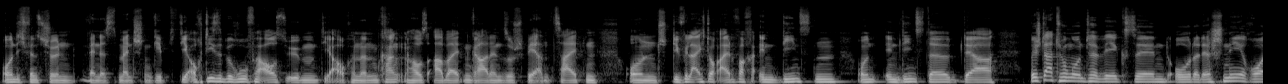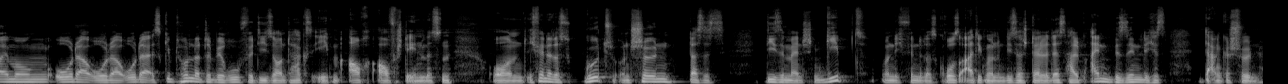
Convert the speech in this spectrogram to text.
Und ich finde es schön, wenn es Menschen gibt, die auch diese Berufe ausüben, die auch in einem Krankenhaus arbeiten, gerade in so schweren Zeiten und die vielleicht auch einfach in Diensten und in Dienste der Bestattung unterwegs sind oder der Schneeräumung oder oder oder es gibt hunderte Berufe, die sonntags eben auch aufstehen müssen. Und ich finde das gut und schön, dass es diese Menschen gibt. Und ich finde das großartig und an dieser Stelle deshalb ein besinnliches Dankeschön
